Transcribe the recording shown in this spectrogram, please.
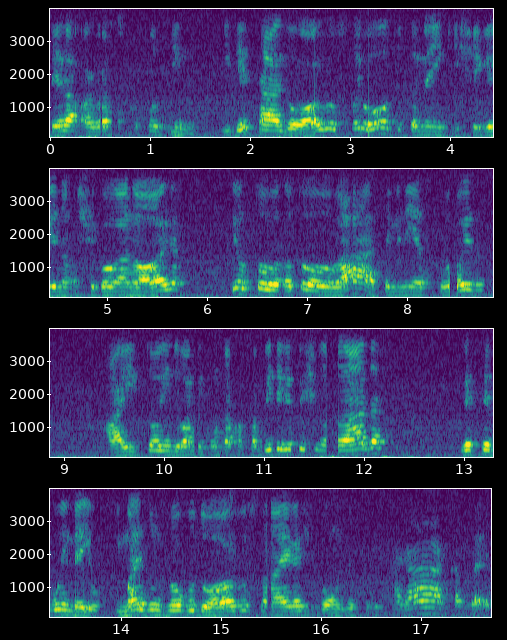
pela Horoscopozino. E detalhe, o Horus foi outro também que cheguei chegou lá na hora. Eu tô, eu tô lá, terminei as coisas, aí tô indo lá me contar com a família e chegou nada recebo um e-mail e mais um jogo do Horus na Era de Bons. Eu falei, caraca, velho,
